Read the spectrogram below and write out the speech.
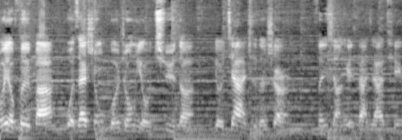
我也会把我在生活中有趣的、有价值的事儿分享给大家听。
